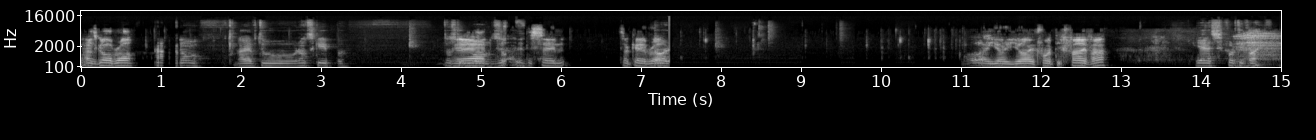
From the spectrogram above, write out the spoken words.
Let's go, bro. No, I have to not skip. No skip Yeah, goal. So, I did the same. It's okay, bro. sorry. Oi, oi, oi, 45, huh? Yes, 45.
